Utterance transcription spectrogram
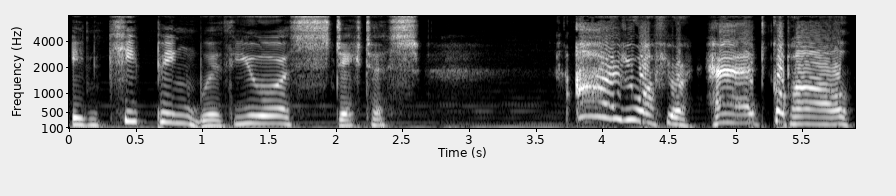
in keeping with your status. Are you off your head, Gopal?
